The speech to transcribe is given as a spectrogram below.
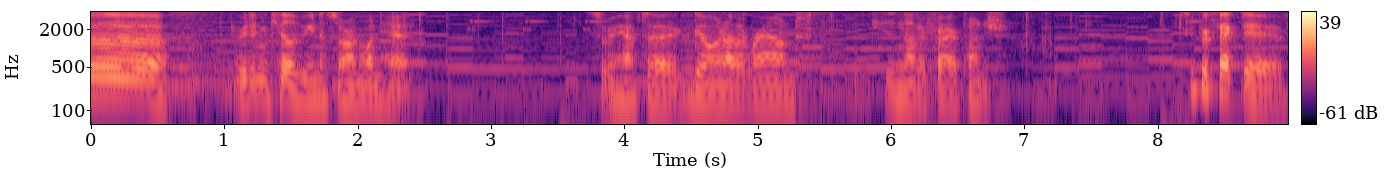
Ugh. We didn't kill Venusaur in one hit. So we have to go another round. Use another fire punch. Super effective.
